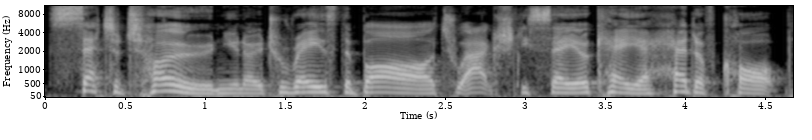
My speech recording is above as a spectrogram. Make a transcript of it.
set a tone, you know, to raise the bar, to actually say, okay, ahead of COP,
